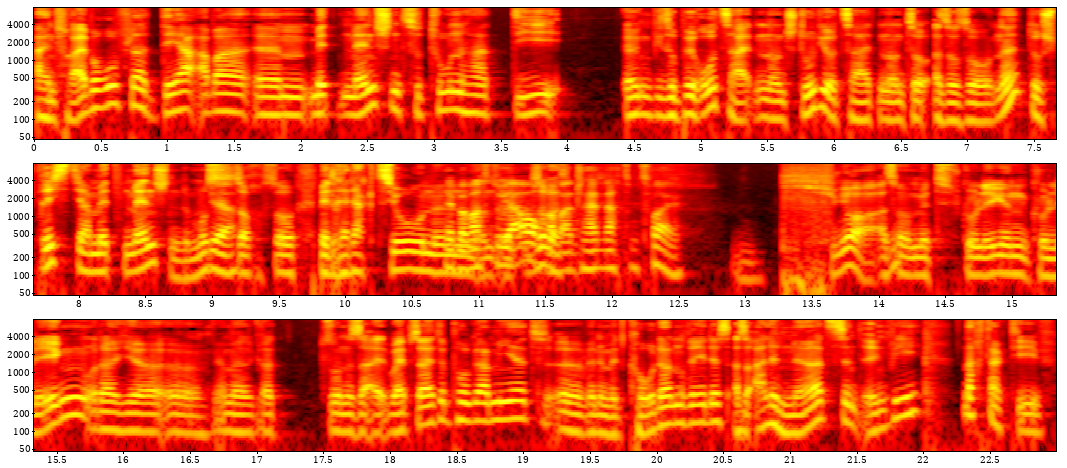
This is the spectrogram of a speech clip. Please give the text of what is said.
ein Freiberufler, der aber ähm, mit Menschen zu tun hat, die irgendwie so Bürozeiten und Studiozeiten und so, also so, ne? Du sprichst ja mit Menschen, du musst ja. doch so mit Redaktionen. Ja, aber machst und, du ja auch, aber anscheinend nachts um zwei. Ja, also mit Kolleginnen und Kollegen oder hier, äh, wir haben ja gerade so eine Webseite programmiert, äh, wenn du mit Codern redest. Also alle Nerds sind irgendwie nachtaktiv.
